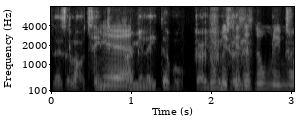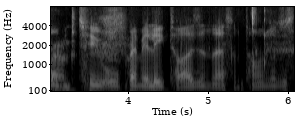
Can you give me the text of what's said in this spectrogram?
there's a lot of teams in the Premier League that will go normally through because the there's normally more than two All Premier League ties, isn't there? Sometimes I just,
